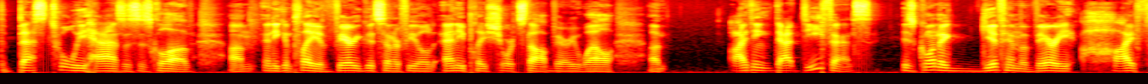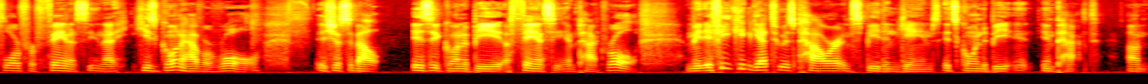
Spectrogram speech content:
the best tool he has is his glove, um, and he can play a very good center field and he plays shortstop very well. Um, I think that defense is going to give him a very high floor for fantasy, and that he's going to have a role. It's just about is it going to be a fantasy impact role? I mean, if he can get to his power and speed in games, it's going to be impact. Um,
